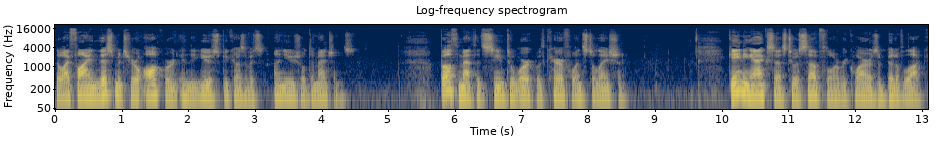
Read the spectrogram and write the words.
though I find this material awkward in the use because of its unusual dimensions. Both methods seem to work with careful installation. Gaining access to a subfloor requires a bit of luck.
